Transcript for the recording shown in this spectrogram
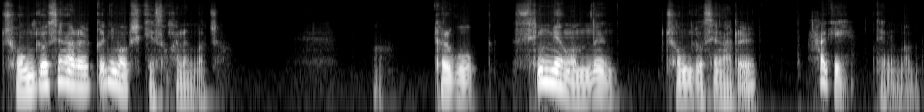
종교 생활을 끊임없이 계속하는 거죠. 어, 결국 생명 없는 종교 생활을 하게 되는 겁니다.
